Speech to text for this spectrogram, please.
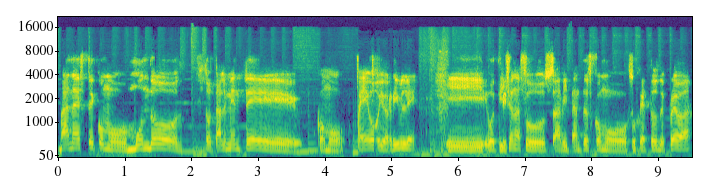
van a este como mundo totalmente como feo y horrible y utilizan a sus habitantes como sujetos de prueba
